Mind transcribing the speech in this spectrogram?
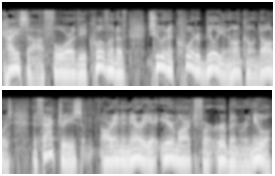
Kaisa for the equivalent of two and a quarter billion Hong Kong dollars. The factories are in an area earmarked for urban renewal.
